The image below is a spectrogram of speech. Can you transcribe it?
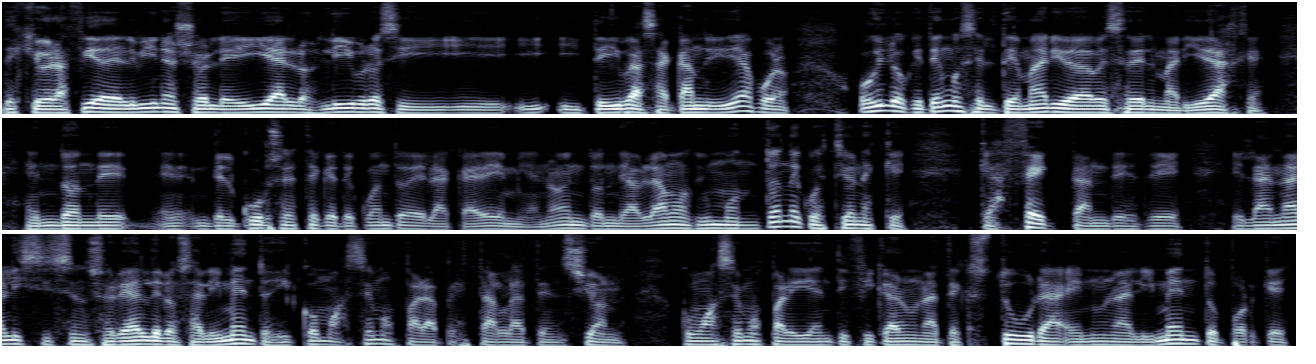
de geografía del vino yo leía los libros y, te iba sacando ideas. Bueno, hoy lo que tengo es el temario de ABC del maridaje, en donde, del curso este que te cuento de la academia, ¿no? En donde hablamos de un montón de cuestiones que, que afectan desde el análisis sensorial de los alimentos y cómo hacemos para prestar la atención, cómo hacemos para identificar una textura en un alimento, porque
